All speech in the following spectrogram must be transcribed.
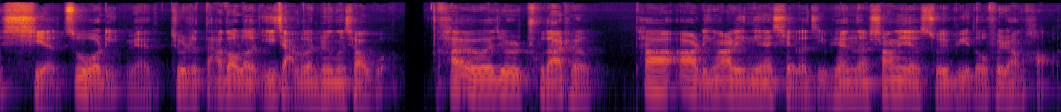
写作里面，就是达到了以假乱真的效果。还有一位就是楚达成，他二零二零年写了几篇的商业随笔都非常好，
